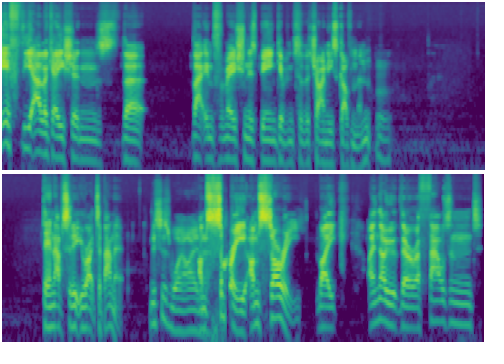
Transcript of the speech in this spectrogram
If the allegations that that information is being given to the Chinese government, Hmm. then absolutely right to ban it. This is why I. I'm sorry. I'm sorry. Like, I know there are a thousand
